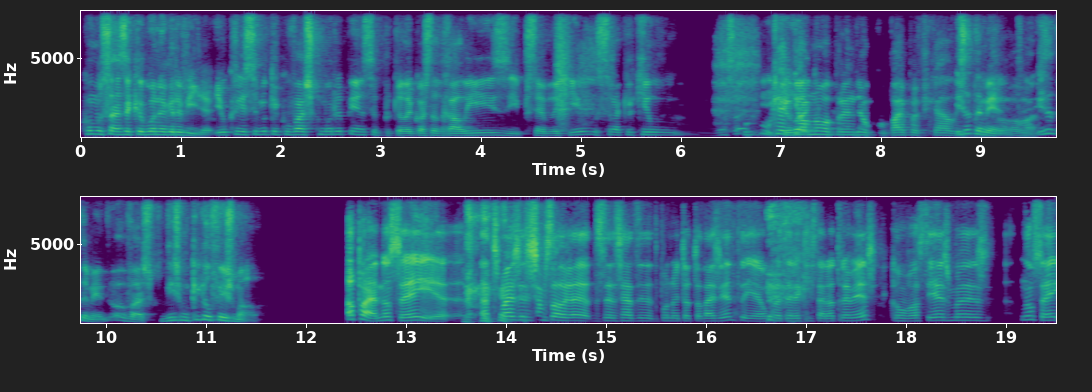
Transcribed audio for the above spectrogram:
como o Sainz acabou na gravilha, eu queria saber o que é que o Vasco Moura pensa, porque ele gosta de rallies e percebe daquilo. Será que aquilo. O que é que ele vai... não aprendeu com o pai para ficar ali? Exatamente, exatamente. Oh, Vasco, diz-me o que é que ele fez mal. Opa, não sei. eh, Antes de mais, deixa-me só eh, dizer boa noite a toda a gente. É um prazer aqui estar outra vez com vocês, mas não sei.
